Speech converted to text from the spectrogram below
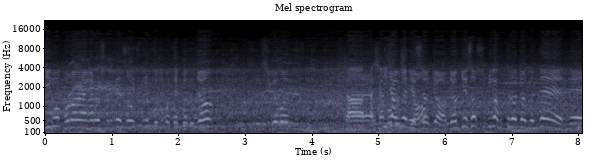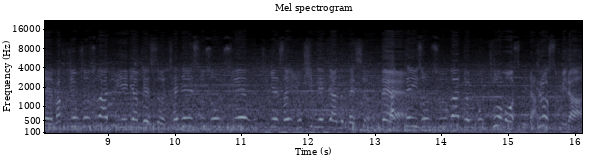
뒤로 돌아나가는 상대 선수를 보지 못했거든요. 지금은 자 다시 이 한번 장면이 보시죠. 있었죠. 여기에서 수비가 흐트러졌는데 에, 박지영 선수가 아주 예리한 패스, 최재수 선수의 우측에서의 욕심내지 않는 패스, 네. 박태희 선수가 결국 주워 먹었습니다. 그렇습니다.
